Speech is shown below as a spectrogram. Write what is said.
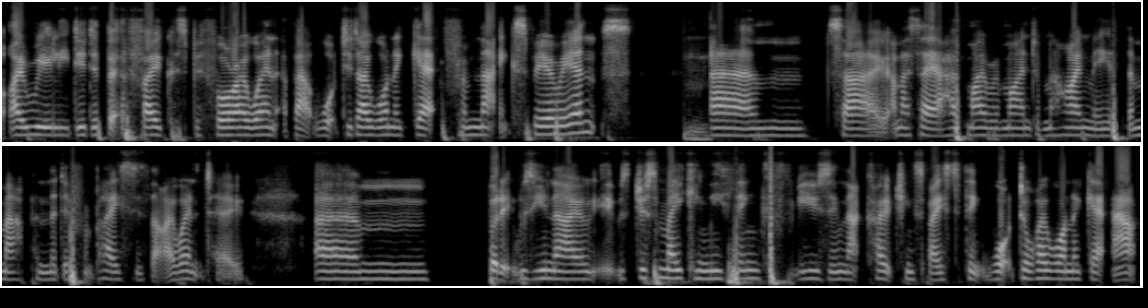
But I really did a bit of focus before I went about what did I want to get from that experience. Mm. Um, so, and I say I have my reminder behind me of the map and the different places that I went to. Um, but it was, you know, it was just making me think of using that coaching space to think, what do I want to get out?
